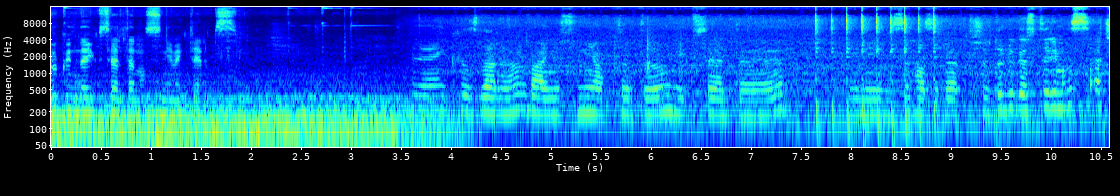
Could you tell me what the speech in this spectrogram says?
Bugün de Yüksel'den olsun yemeklerimiz. Ben kızların banyosunu yaptırdım. Yüksel'de yemeğimizi hazırladık. Dur bir göstereyim kız. Aç.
